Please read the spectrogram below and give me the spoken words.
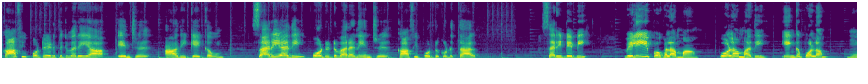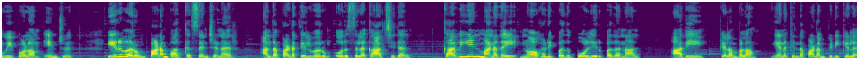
காஃபி போட்டு எடுத்துட்டு வரியா? என்று ஆதி கேட்கவும் சரி ஆதி போட்டுட்டு வரேன் என்று காஃபி போட்டு கொடுத்தாள். சரி பேபி வெளியே போகலாமா போலாம் ஆதி. எங்க போலாம்? மூவி போலாம் என்று இருவரும் படம் பார்க்க சென்றனர். அந்த படத்தில் வரும் ஒரு சில காட்சிகள் கவியின் மனதை நோகடிப்பது போல் இருப்பதனால் ஆதி கிளம்பலாம். எனக்கு இந்த படம் பிடிக்கல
